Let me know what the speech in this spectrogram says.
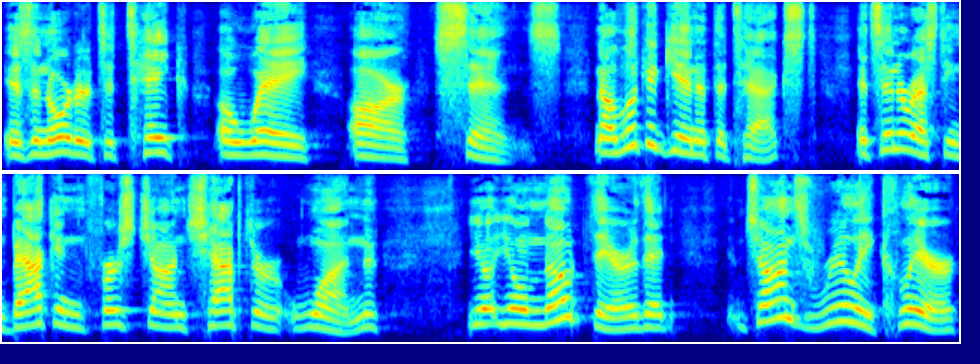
is in order to take away our sins. Now look again at the text. It's interesting. Back in 1 John chapter 1, you'll, you'll note there that John's really clear.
